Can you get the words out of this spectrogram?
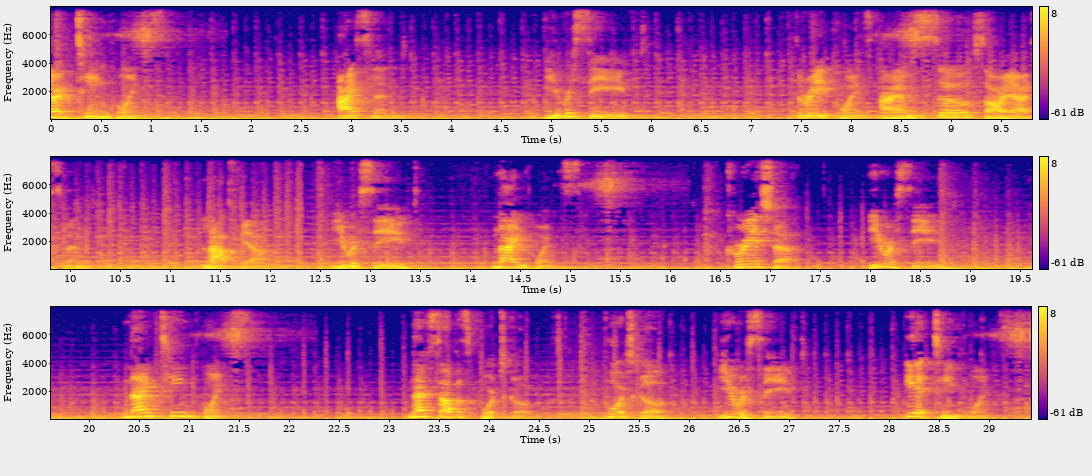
13 points. Iceland, you received 3 points. I am so sorry, Iceland. Latvia, you received 9 points. Croatia, you received 19 points. Next up is Portugal. Portugal, you received 18 points.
